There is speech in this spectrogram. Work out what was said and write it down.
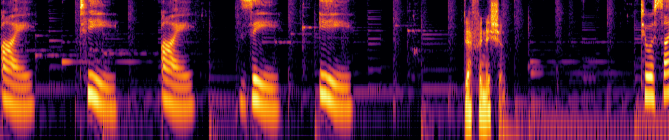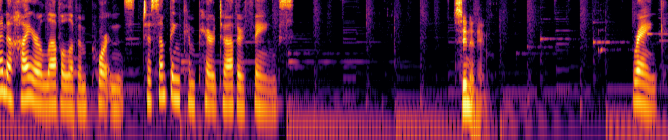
I T I Z E Definition To assign a higher level of importance to something compared to other things. Synonym Rank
